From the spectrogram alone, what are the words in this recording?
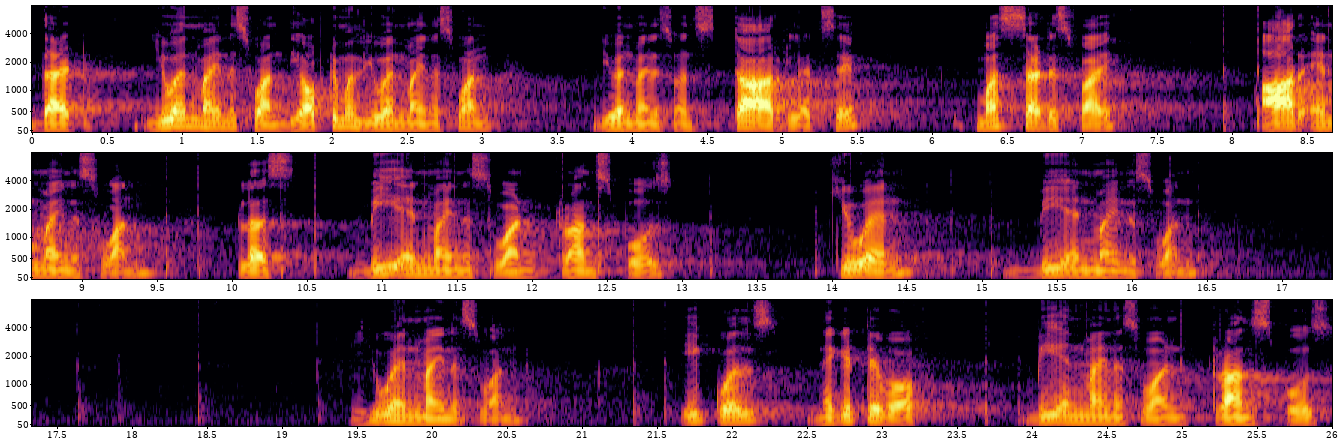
that un minus 1 the optimal un minus 1 un minus 1 star let us say must satisfy r n minus 1 plus b n minus 1 transpose q n b n minus 1 u n minus 1 equals negative of b n minus 1 transpose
